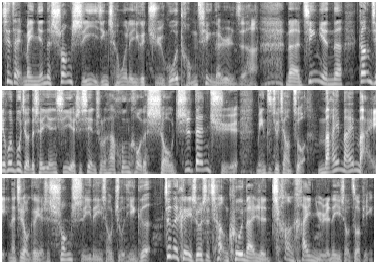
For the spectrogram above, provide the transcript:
现在每年的双十一已经成为了一个举国同庆的日子哈。那今年呢，刚结婚不久的陈妍希也是献出了她婚后的首支单曲，名字就叫做《买买买》。那这首歌也是双十一的一首主题歌，真的可以说是唱哭男人、唱嗨女人的一首作品。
